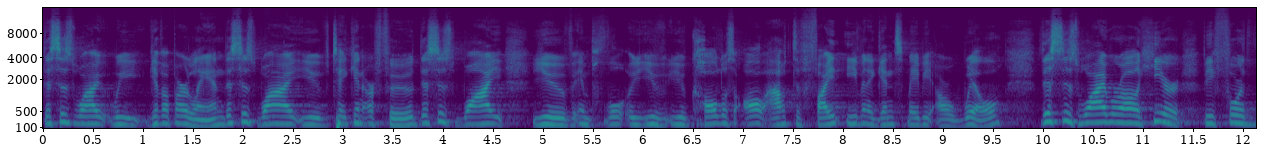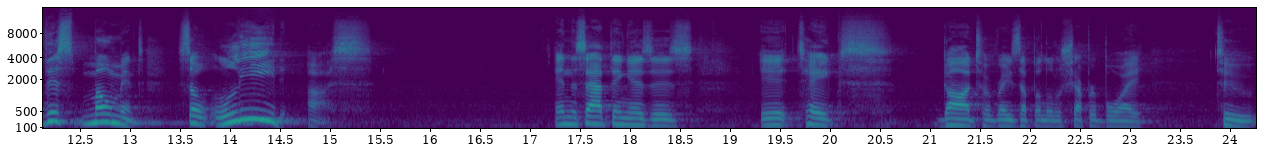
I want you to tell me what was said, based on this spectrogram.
This is why we give up our land. This is why you've taken our food. This is why you've, you've, you've called us all out to fight, even against maybe our will. This is why we're all here before this moment. So lead us. And the sad thing is, is it takes God to raise up a little shepherd boy to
